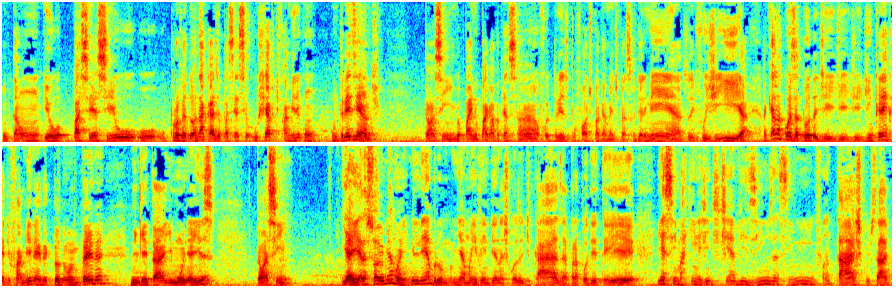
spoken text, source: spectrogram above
Então eu passei a ser o, o- o provedor da casa. Eu passei a ser o chefe de família com, com 13 anos. Então, assim, meu pai não pagava pensão, foi preso por falta de pagamento de pensão de alimentos e fugia. Aquela coisa toda de, de, de, de encrenca de família ainda que todo mundo tem, né? Ninguém tá imune a isso. Então, assim, e aí era só eu e minha mãe. Me lembro minha mãe vendendo as coisas de casa para poder ter. E assim, Marquinhos, a gente tinha vizinhos assim, fantásticos, sabe?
